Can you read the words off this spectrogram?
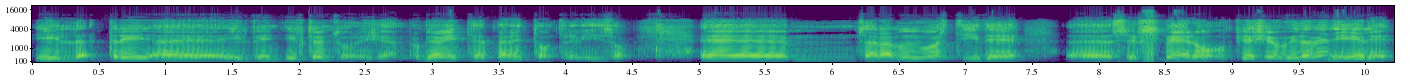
il, 3, eh, il, 20, il 31 dicembre. Ovviamente Benetton Treviso. Eh, saranno due partite eh, spero piacevoli da vedere.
